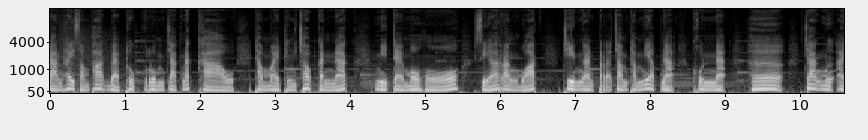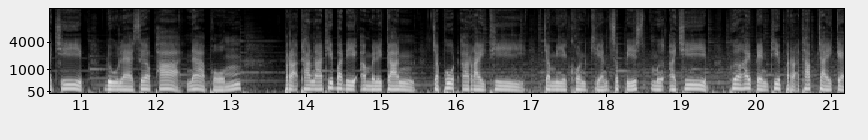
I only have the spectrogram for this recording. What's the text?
การให้สัมภาษณ์แบบถูกรุมจากนักข่าวทำไมถึงชอบกันนัก มีแต่โมโห เสียรังวัด ทีมงานประจำทำเนียบนะ่ะคนนะ่ะเฮ้อจ้างมืออาชีพ ดูแลเสื้อผ้าหน้าผม ประธานาธิบดีอเมริกันจะพูดอะไรที จะมีคนเขียนสปีชมืออาชีพ เพื่อให้เป็นที่ประทับใจแก่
